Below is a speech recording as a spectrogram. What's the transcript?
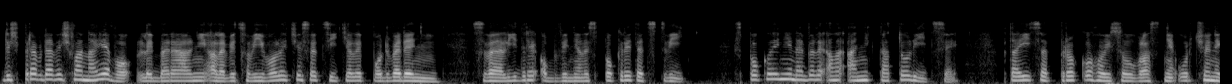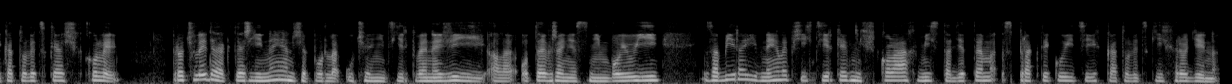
Když pravda vyšla najevo, liberální a levicoví voliči se cítili podvedení. Své lídry obvinili z pokrytectví. Spokojeni nebyli ale ani katolíci. Ptají se, pro koho jsou vlastně určeny katolické školy. Proč lidé, kteří nejenže podle učení církve nežijí, ale otevřeně s ním bojují, zabírají v nejlepších církevních školách místa dětem z praktikujících katolických rodin.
